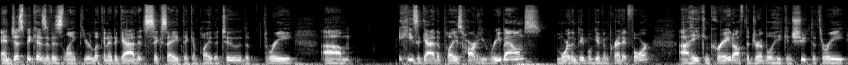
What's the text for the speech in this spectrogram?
And just because of his length, you're looking at a guy that's six eight that can play the two, the three. Um, he's a guy that plays hard. He rebounds more than people give him credit for. Uh, he can create off the dribble. He can shoot the three,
